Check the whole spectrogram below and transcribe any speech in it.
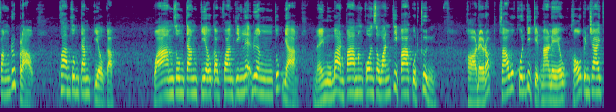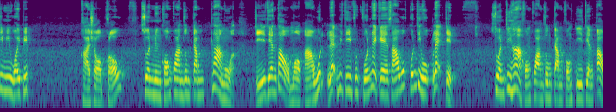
ฟังหรือเปล่า ความทรงจำเกี่ยวกับความทรงจำเกี่ยวกับความจริงและเรื่องทุกอย่าง ในหมู่บ้านปลามังกรสวรรค์ที่ปรากฏขึ้นข้าได้รับสาวกคนที่เจ็ดมาแล้ว เขาเป็นชายที่มีไหวพริบข้าชอบเขา ส่วนหนึ่งของความทรงจำพล่ามัว จีเทียนเต้ามอบอาวุธ และวิธีฝึกฝนให้แก่สาวกคนที่ 6 และ 7 ส่วนที่ 5 ของความทรงจำของจีเทียนเต้า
